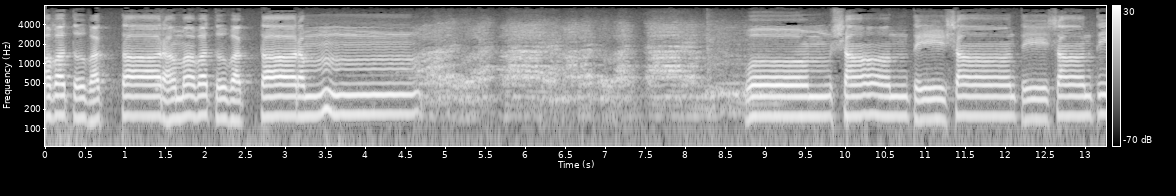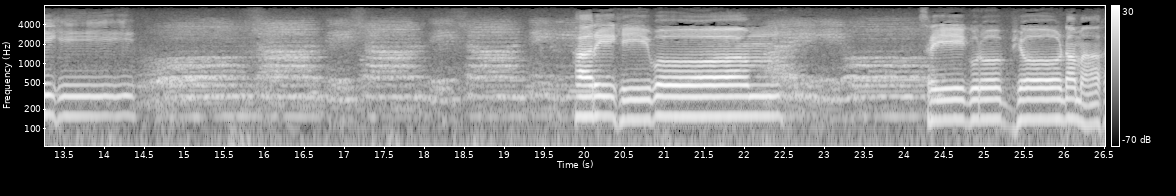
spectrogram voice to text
अवतु वक्तारमवतु वक्तारम् ॐ शान्ति शान्ति शान्तिः हरिः ओम् श्रीगुरुभ्यो नमः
